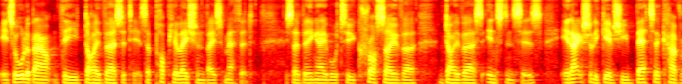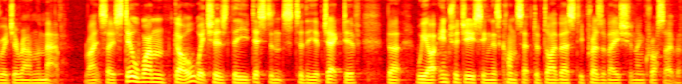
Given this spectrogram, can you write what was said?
it's all about the diversity. It's a population based method. So being able to cross over diverse instances it actually gives you better coverage around the map right? So still one goal, which is the distance to the objective, but we are introducing this concept of diversity preservation and crossover.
